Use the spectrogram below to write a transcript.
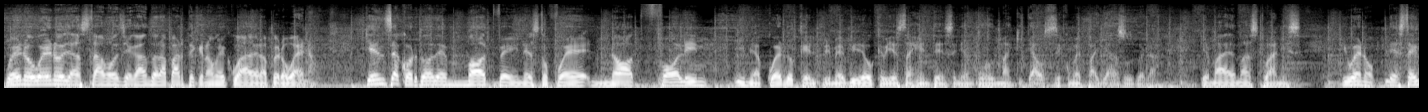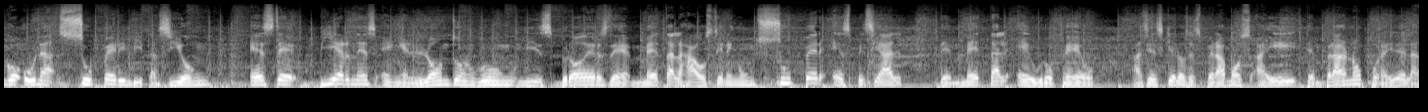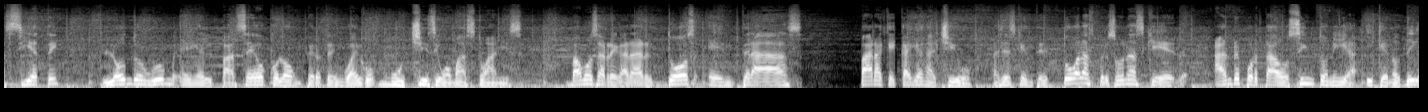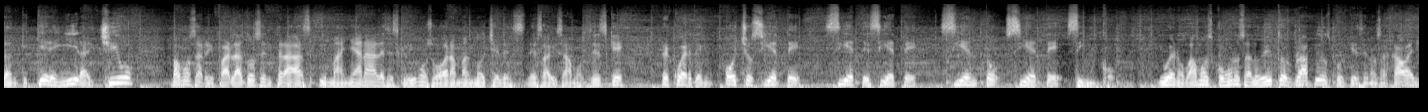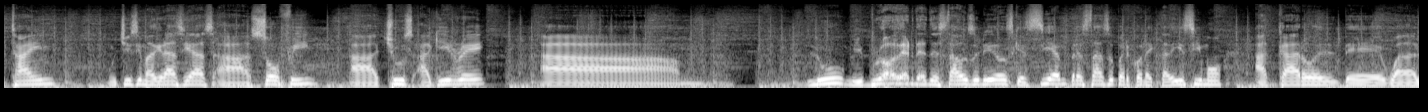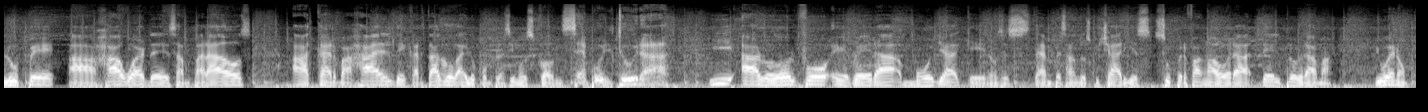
Bueno, bueno, ya estamos llegando a la parte que no me cuadra, pero bueno. ¿Quién se acordó de Mudvayne? Esto fue Not Falling. Y me acuerdo que el primer video que vi a esta gente salían todos maquillados, así como de payasos, ¿verdad? Que más más tuanis. Y bueno, les tengo una super invitación. Este viernes en el London Room, mis brothers de Metal House tienen un super especial de metal europeo Así es que los esperamos ahí temprano, por ahí de las 7. London Room en el Paseo Colón, pero tengo algo muchísimo más tuanis. Vamos a regalar dos entradas para que caigan al chivo. Así es que entre todas las personas que han reportado sintonía y que nos digan que quieren ir al chivo, vamos a rifar las dos entradas y mañana les escribimos o ahora más noche les, les avisamos. Así es que recuerden 8777 1075. Y bueno, vamos con unos saluditos rápidos porque se nos acaba el time. Muchísimas gracias a Sophie, a Chus Aguirre, a Lu, mi brother desde Estados Unidos, que siempre está súper conectadísimo, a Carol de Guadalupe, a Howard de Desamparados, a Carvajal de Cartago, ahí lo complacimos con Sepultura, y a Rodolfo Herrera Moya, que nos está empezando a escuchar y es súper fan ahora del programa. Y bueno,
